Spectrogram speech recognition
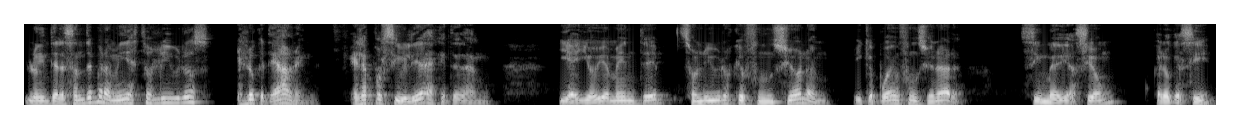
lo interesante para mí de estos libros es lo que te abren, es las posibilidades que te dan. Y ahí obviamente son libros que funcionan y que pueden funcionar sin mediación, creo que sí,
